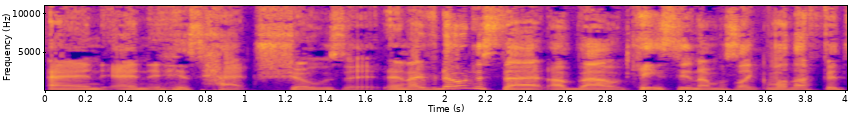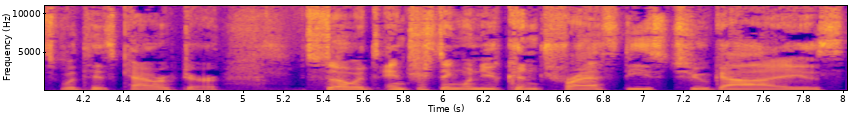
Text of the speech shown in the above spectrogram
and and his hat shows it. And I've noticed that about Kayce and I was like, well that fits with his character. So it's interesting when you contrast these two guys,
